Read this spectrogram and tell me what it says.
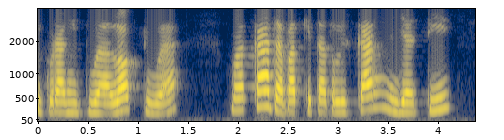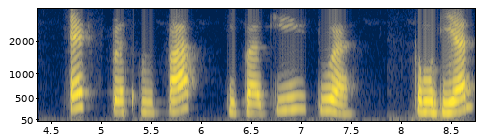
dikurangi 2 log 2, maka dapat kita tuliskan menjadi x plus 4 dibagi 2. Kemudian,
